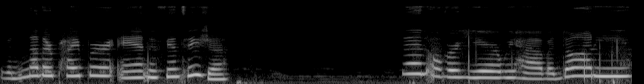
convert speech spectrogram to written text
We have another Piper and a Fantasia. Then over here we have a Dottie.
